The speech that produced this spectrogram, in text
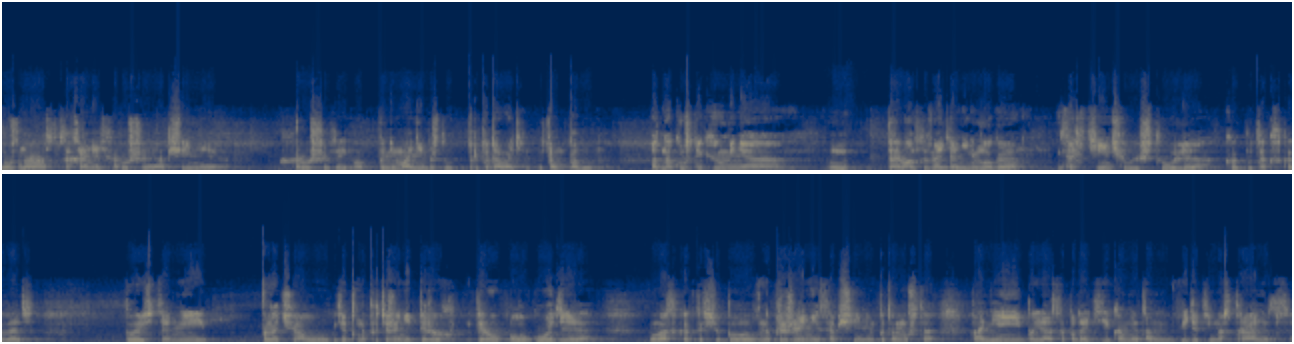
нужно сохранять хорошее общение, хорошее взаимопонимание между преподавателем и тому подобное. Однокурсники у меня, ну, тайванцы, знаете, они немного застенчивые, что ли, как бы так сказать. То есть они поначалу, где-то на протяжении первых, первого полугодия у нас как-то все было в напряжении с общением, потому что они боятся подойти ко мне, там, видят иностранец,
